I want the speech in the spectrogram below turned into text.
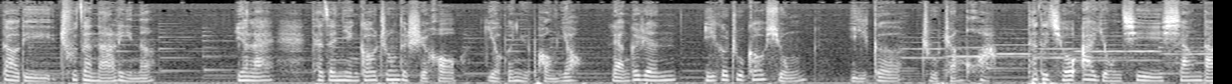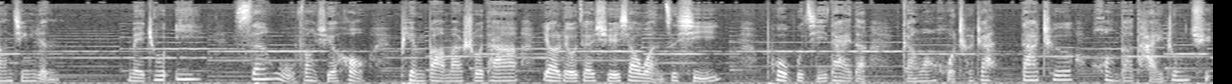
到底出在哪里呢？原来他在念高中的时候有个女朋友，两个人一个住高雄，一个住彰化。他的求爱勇气相当惊人，每周一、三、五放学后，骗爸妈说他要留在学校晚自习，迫不及待地赶往火车站，搭车晃到台中去，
